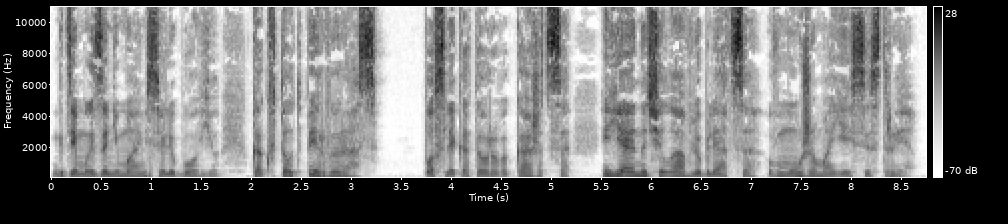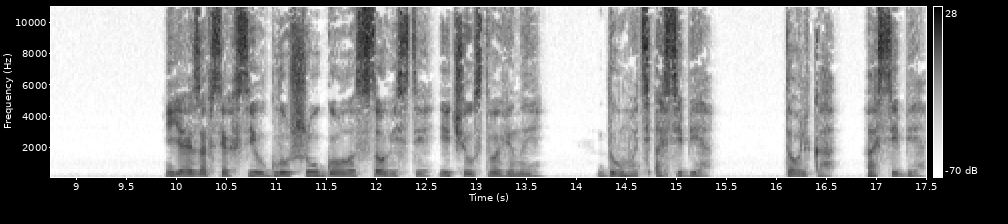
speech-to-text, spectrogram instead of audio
где мы занимаемся любовью, как в тот первый раз, после которого, кажется, я и начала влюбляться в мужа моей сестры. Я изо всех сил глушу голос совести и чувство вины. Думать о себе — только о себе.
